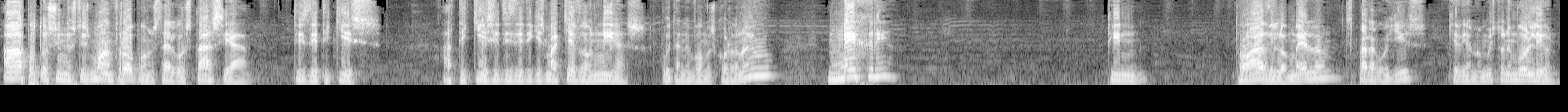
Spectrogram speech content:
από το συνοστισμό ανθρώπων στα εργοστάσια της Δυτικής Αττικής ή της Δυτικής Μακεδονίας που ήταν βόμβες κορονοϊού μέχρι την το άδειλο μέλλον της παραγωγής και διανομής των εμβολίων.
